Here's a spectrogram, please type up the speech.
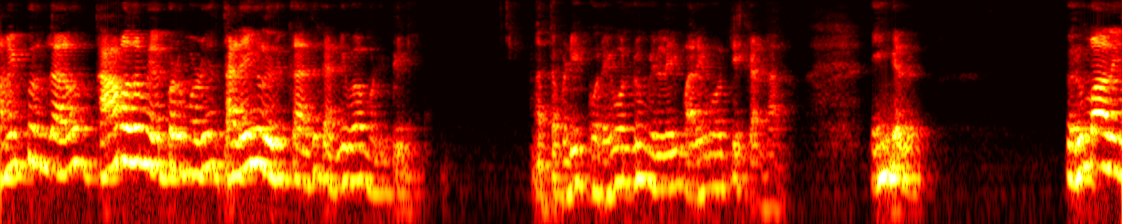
அமைப்பு இருந்தாலும் தாமதம் ஏற்படும் பொழுது தடைகள் இருக்காது. கண்டிப்பாக முடிப்பீங்க. மற்றபடி குறை ஒன்றும் இல்லை. மறைமூர்த்தி கண்ணா. நீங்கள் பெருமாளை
